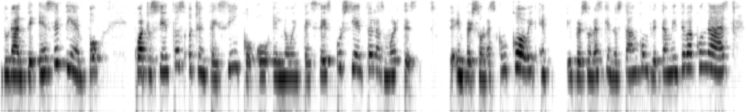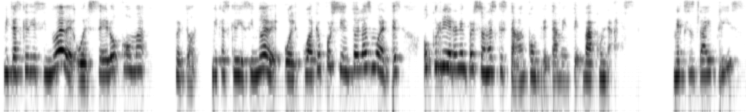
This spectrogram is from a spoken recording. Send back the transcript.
Durante ese tiempo, 485 o el 96% de las muertes en personas con COVID, en, personas que no estaban completamente vacunadas, mientras que 19 o el 0, perdón, mientras que 19 o el 4% de las muertes ocurrieron en personas que estaban completamente vacunadas. Next slide, please.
